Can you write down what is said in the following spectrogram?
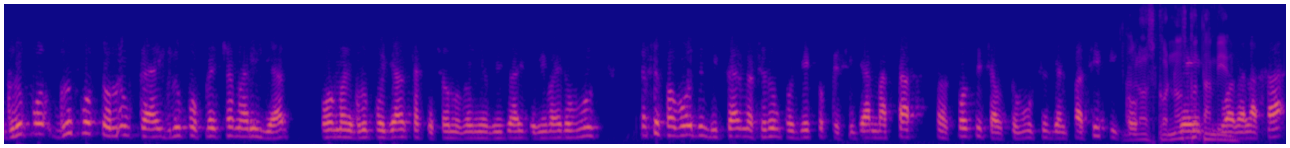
Grupo, grupo Toluca y Grupo Flecha Amarilla forman el grupo Yamcha, que son los dueños de Viva, de Viva Aerobús hace favor de invitarme a hacer un proyecto que se llama TAP, Transportes y Autobuses del Pacífico. Los conozco también. Guadalajara,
